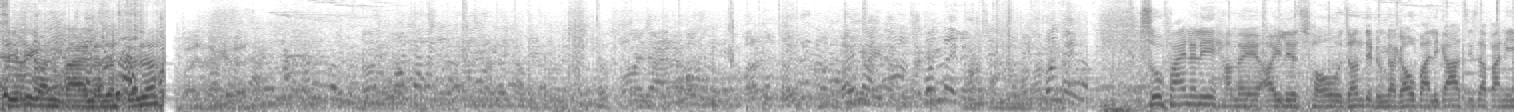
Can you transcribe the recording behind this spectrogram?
सेटै गर्नु पाएन जस्तो छ सो फाइनली हामी अहिले छौँ जन्ते ढुङ्गा गाउँपालिका चिसापानी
